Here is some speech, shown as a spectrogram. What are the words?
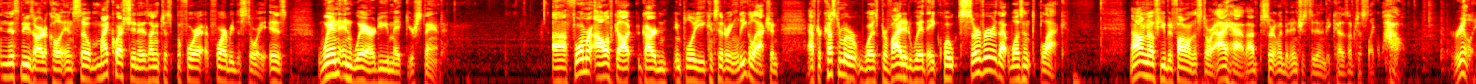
in this news article, and so my question is, I'm just before before I read the story is when and where do you make your stand? A former Olive Garden employee considering legal action after customer was provided with a quote server that wasn't black. Now I don't know if you've been following the story. I have. I've certainly been interested in it because I'm just like, wow, really?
